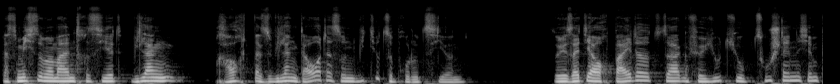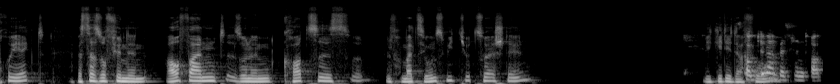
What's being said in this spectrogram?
Was mich so mal interessiert, wie lange braucht, also wie lange dauert es, so ein Video zu produzieren? So, ihr seid ja auch beide sozusagen für YouTube zuständig im Projekt. Was ist das so für einen Aufwand, so ein kurzes äh, Informationsvideo zu erstellen? Wie geht ihr da kommt? Immer ein bisschen drauf.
